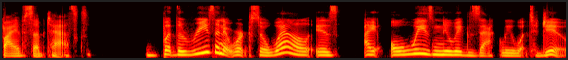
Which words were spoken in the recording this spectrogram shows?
five subtasks. But the reason it works so well is I always knew exactly what to do.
